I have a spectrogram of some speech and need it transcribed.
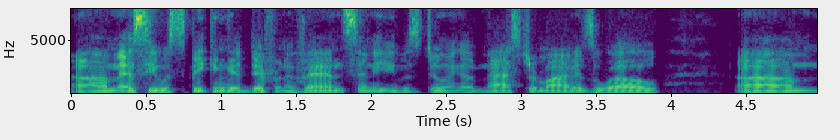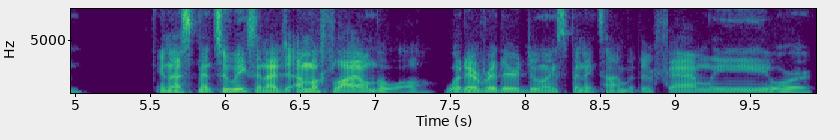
um, as he was speaking at different events and he was doing a mastermind as well. Um, and I spent two weeks, and I, I'm a fly on the wall. Whatever they're doing, spending time with their family, or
